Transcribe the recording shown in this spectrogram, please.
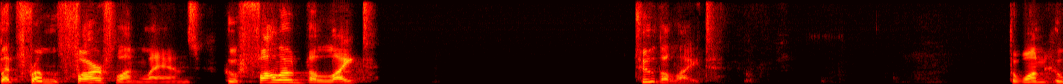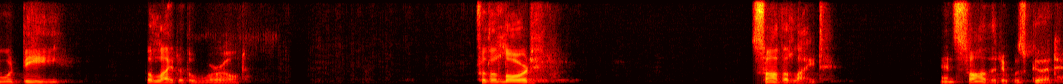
but from far flung lands who followed the light to the light the one who would be the light of the world. For the Lord saw the light and saw that it was good.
